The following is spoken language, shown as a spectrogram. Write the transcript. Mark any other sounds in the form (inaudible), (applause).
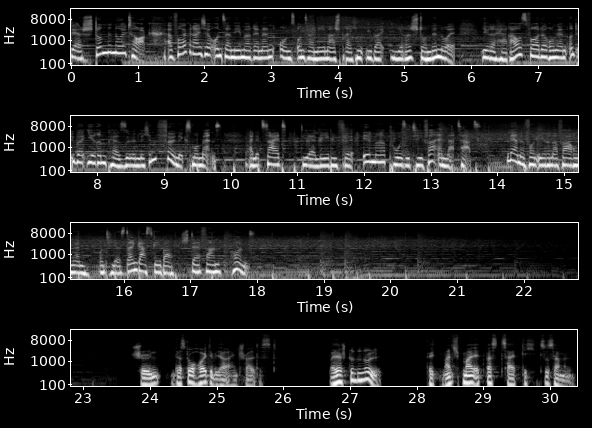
Der Stunde Null Talk. Erfolgreiche Unternehmerinnen und Unternehmer sprechen über ihre Stunde Null, ihre Herausforderungen und über ihren persönlichen Phoenix-Moment. Eine Zeit, die ihr Leben für immer positiv verändert hat. Lerne von ihren Erfahrungen. Und hier ist dein Gastgeber, Stefan Hund. Schön, dass du heute wieder einschaltest. Bei der Stunde Null fällt manchmal etwas zeitlich zusammen.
